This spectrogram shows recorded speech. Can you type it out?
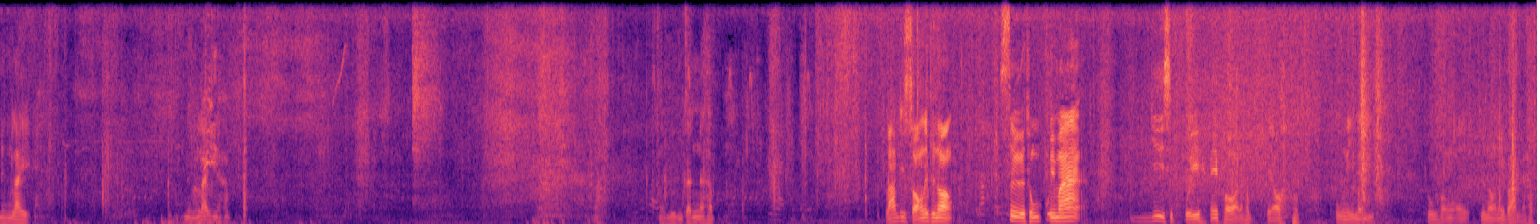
หนึ่งไร่หนึ่งไร่นะครับอะมา ลุ้นกันนะครับ ร้านที่สองเลยพี่น้อง ซื้อถุงปุ๋ยม้ายี่สิบปุ๋ยไม่พอนะครับ เดี๋ยวถุงนี้ไม่อีกถุงของพี่น้องในบ้านนะครับ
